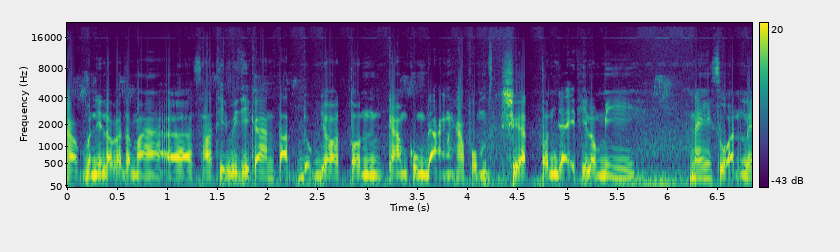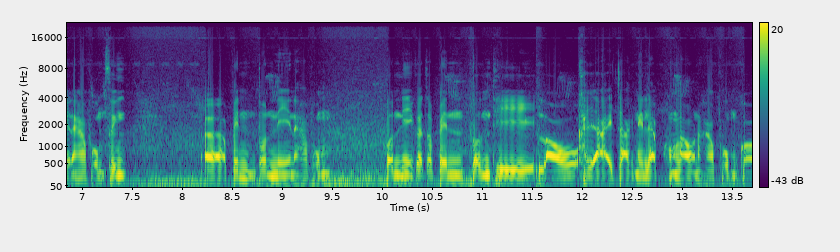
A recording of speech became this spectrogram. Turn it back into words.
ครับวันนี้เราก็จะมาสาธิตวิธีการตัดยกยอดต้นก้ามกุ้งด่างนะครับ ผมเชือดต้นใหญ่ที่เรามีในสวนเลยนะครับ ผมซึ่งเเป็นต้นนี้นะครับผม ต้นนี้ก็จะเป็นต้นที่เราขยายจากในแลบของเรานะครับผมก็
